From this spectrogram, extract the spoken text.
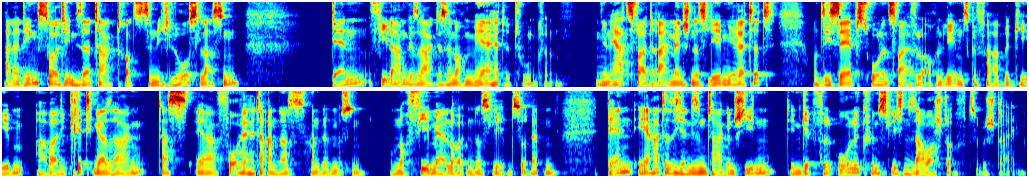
Allerdings sollte ihn dieser Tag trotzdem nicht loslassen, denn viele haben gesagt, dass er noch mehr hätte tun können. Er hat zwar drei Menschen das Leben gerettet und sich selbst ohne Zweifel auch in Lebensgefahr begeben, aber die Kritiker sagen, dass er vorher hätte anders handeln müssen, um noch viel mehr Leuten das Leben zu retten. Denn er hatte sich an diesem Tag entschieden, den Gipfel ohne künstlichen Sauerstoff zu besteigen.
